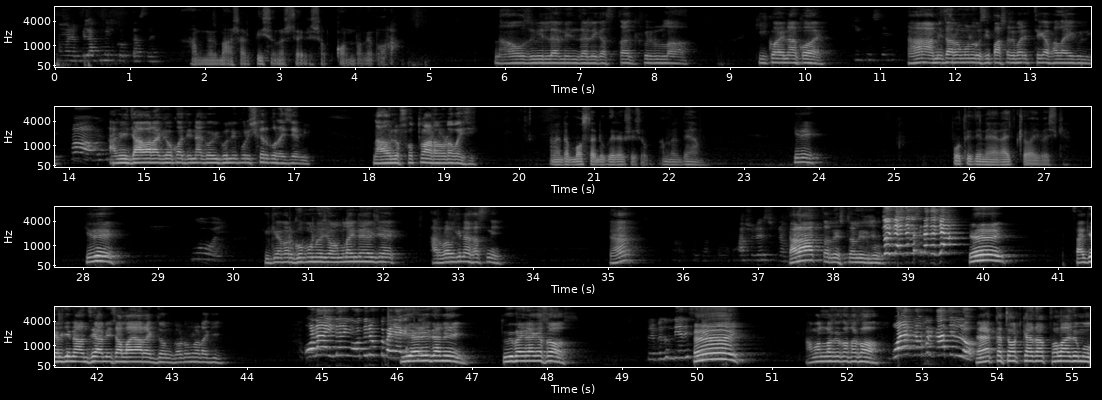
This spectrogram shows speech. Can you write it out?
আমার ব্ল্যাকমেল করতেছে। আপনার বাসার পিছনের সাইডে সব কন্ডমে ভরা। নাউজুবিল্লাহ মিন জালিক আস্তাগফিরুল্লাহ। কি কয় না কয়? কি কইছে? হ্যাঁ আমি তো আরও মনে করছি পাশের বাড়ির থেকে ফালাই এগুলি। আমি যাওয়ার আগেও কদিন আগে ওই গলি পরিষ্কার করাইছি আমি। না হইল সতেরো আঠারোটা পাইছি। আমি একটা বস্তায় ঢুকে রাখছি সব আপনার দেহাম কিরে? প্রতিদিনে রাত খাওয়াই বাইসকে কিরে? কই? তুই কি আবার গোপন হয়ে যে অনলাইনে ওই যে হারবাল কিনা খাসনি? হ্যাঁ? দাঁড়া তোর লিখব এই সাইকেল কিনা আনছি আমি চালাই আর একজন ঘটনাটা কি ও না ইদানিং অতিরিক্ত বাইরে গেছে। তুই বাইরে গেছস? তুই বেতন দিয়ে দিস এই আমার লগে কথা ক। ও একটা ওখানে কাজের লোক। একটা চটকায় দাঁত ফলাই দেবো।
